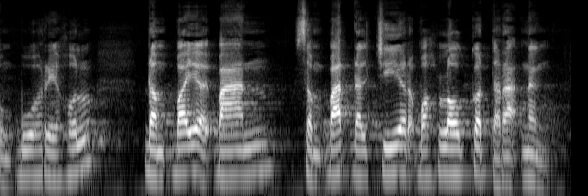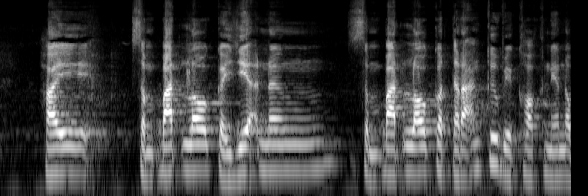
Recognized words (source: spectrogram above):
បំពោះរាហុលដើម្បីឲ្យបានសម្បត្តិដែលជារបស់លោកុត្តរៈនឹងហើយសម្បត្តិលោកយៈនឹងសម្បត្តិលោកុត្តរៈគឺវាខុសគ្នានៅ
